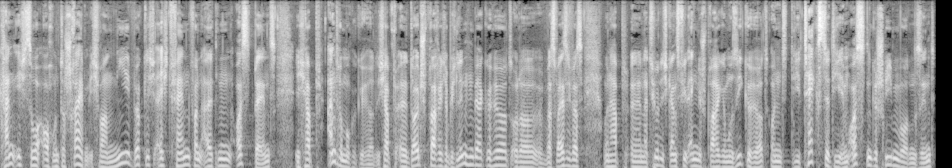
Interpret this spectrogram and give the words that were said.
kann ich so auch unterschreiben. Ich war nie wirklich echt Fan von alten Ostbands. Ich habe andere Mucke gehört. Ich habe äh, deutschsprachig habe ich Lindenberg gehört oder was weiß ich was und habe äh, natürlich ganz viel englischsprachige Musik gehört und die Texte, die im Osten geschrieben worden sind,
